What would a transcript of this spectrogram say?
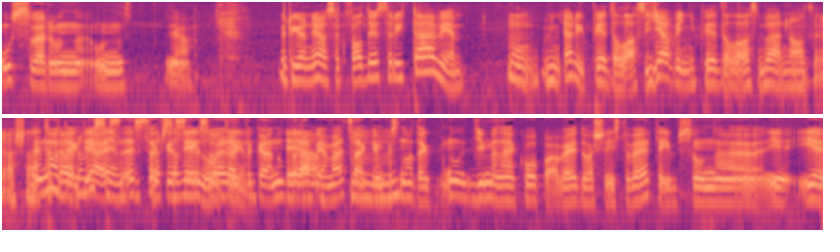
uzsver un, un jā. Ir jāsaka paldies arī tēviem nu, viņi arī piedalās, ja viņi piedalās bērnu audzināšanā. Noteikti, kā, nu, jā, es, es saku, es, es vairāk tā kā, nu, par jā. abiem vecākiem, mm. kas noteikti, nu, ģimenē kopā veido šīs vērtības un uh, ie, ie,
